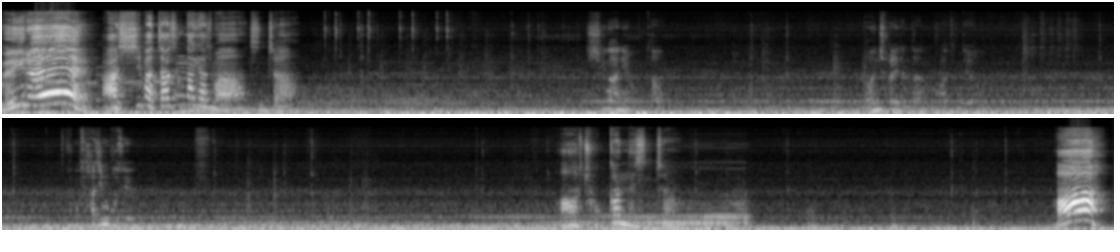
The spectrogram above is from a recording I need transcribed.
왜 이래 아 씨발 짜증나게 하지마 진짜 시간이 없다. 런쳐야 된다는 것 같은데요. 어, 사진 보세요. 아 족같네 진짜 아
